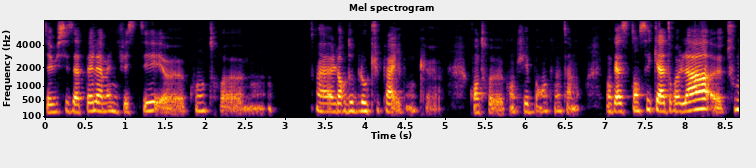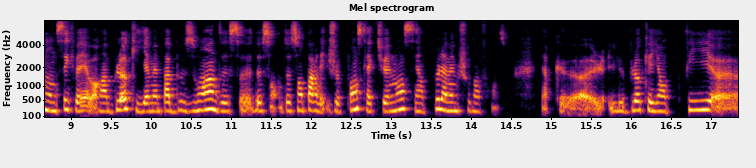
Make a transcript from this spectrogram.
il y a eu ces appels à manifester contre euh, lors de Blockupy, donc euh, contre, contre les banques notamment. Donc dans ces cadres-là, euh, tout le monde sait qu'il va y avoir un bloc, il n'y a même pas besoin de, de, s'en, parler. Je pense qu'actuellement, c'est un peu la même chose en France. C'est-à-dire que euh, le bloc ayant pris euh,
